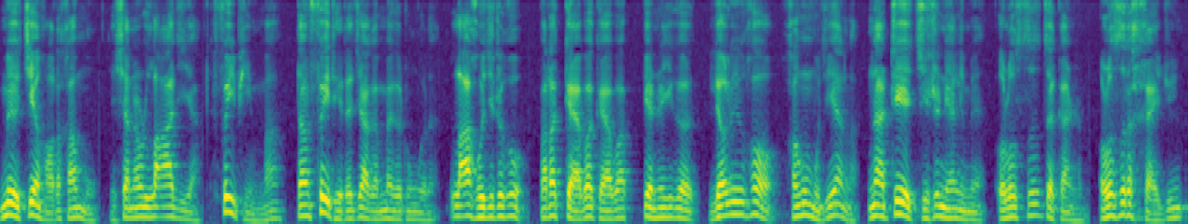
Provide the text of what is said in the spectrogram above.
没有建好的航母，也相当于垃圾啊，废品吗？但废铁的价格卖给中国的，拉回去之后，把它改吧改吧，变成一个辽宁号航空母舰了。那这几十年里面，俄罗斯在干什么？俄罗斯的海军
